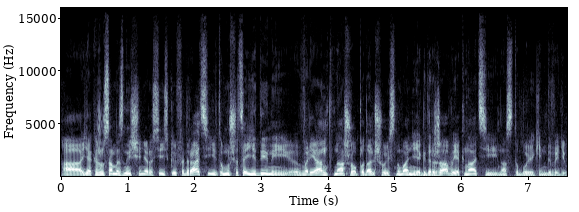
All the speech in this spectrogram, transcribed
А я кажу саме знищення Російської Федерації, тому що це єдиний варіант нашого подальшого існування як держави, як нації, нас з тобою як індивидів.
